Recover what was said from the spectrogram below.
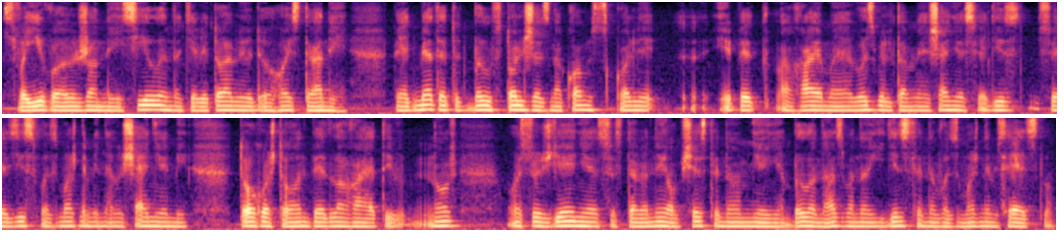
свои вооруженные силы на территорию другой страны. Предмет этот был столь же знаком, сколь и и предлагаемое Рузвельтом решение в связи, с- в связи с возможными нарушениями того, что он предлагает, и вновь осуждение со стороны общественного мнения было названо единственно возможным средством.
